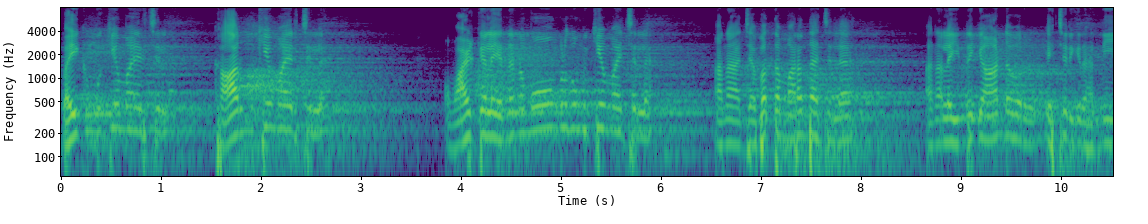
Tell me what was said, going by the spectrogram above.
பைக் முக்கியமாயிருச்சுல்ல? கார் முக்கியமாயிருச்சுல்ல? வாழ்க்கையில் என்னென்னமோ உங்களுக்கு முக்கியமாயிருச்சுல்ல? ஆனால் ஜெபத்தை மறந்தாச்சுல்ல? அதனால் இன்றைக்கு ஆண்டவர் எச்சரிக்கிறார் நீ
